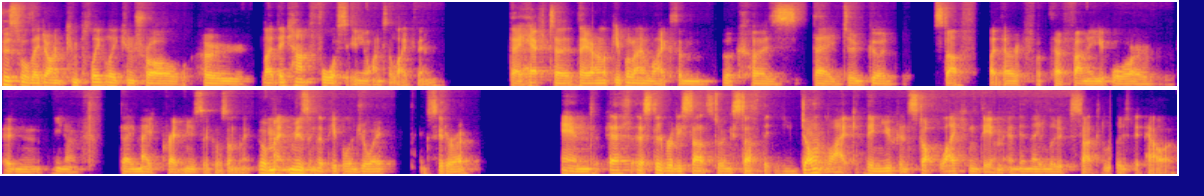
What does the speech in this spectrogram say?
first of all, they don't completely control who, like they can't force anyone to like them. They have to, they are people don't like them because they do good stuff, like they're, they're funny or, in, you know, they make great music or something, or make music that people enjoy, etc. And if a celebrity starts doing stuff that you don't like, then you can stop liking them and then they lose, start to lose their power.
